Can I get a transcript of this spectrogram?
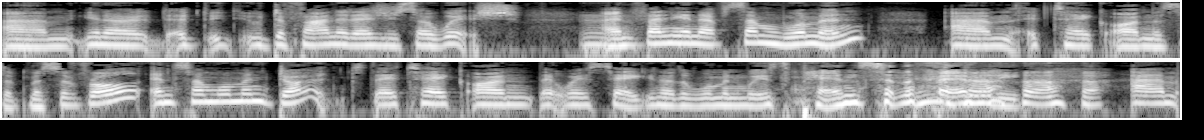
Um, you know, d- d- define it as you so wish. And funny enough, some women um, take on the submissive role, and some women don't. They take on, that always say, you know, the woman wears the pants in the family. um,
